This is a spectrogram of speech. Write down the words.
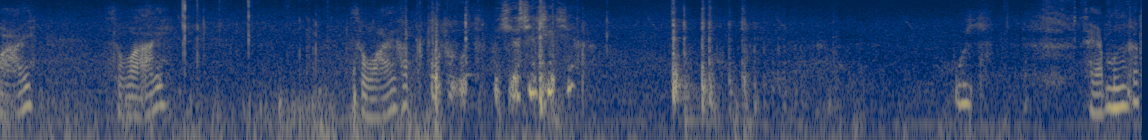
วาย สวาย สวายครับโอ้โหเชี่ยเชี่ยเชี่ยเชี่ยอุ้ยแสบมือครับ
